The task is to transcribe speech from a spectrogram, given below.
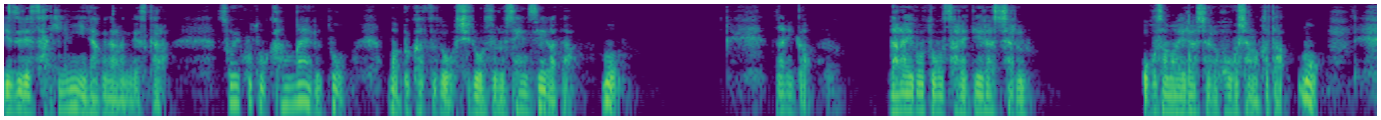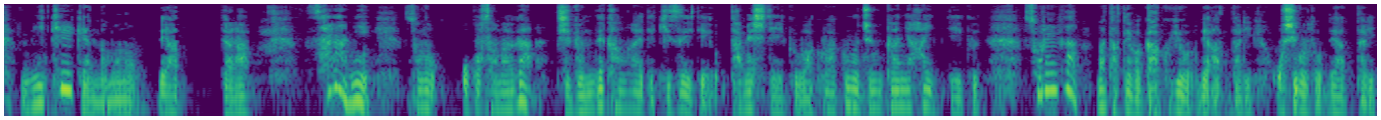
いずれ先にいなくなるんですから。そういうことを考えると、まあ、部活動を指導する先生方も、何か習い事をされていらっしゃるお子様がいらっしゃる保護者の方も未経験のものであったら、さらにそのお子様が自分で考えて気づいて試していくワクワクの循環に入っていく。それが、まあ、例えば学業であったりお仕事であったり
